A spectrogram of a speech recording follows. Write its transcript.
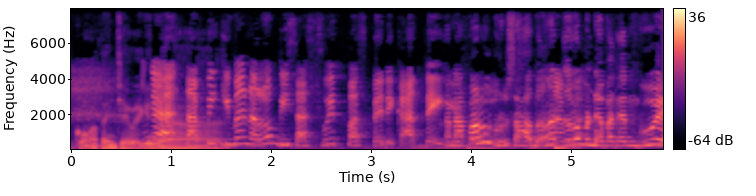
kok ngatain cewek gini Enggak, ya. tapi gimana lo bisa sweet pas PDKT Kenapa gitu? lu berusaha banget Kenapa? dulu mendapatkan gue?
